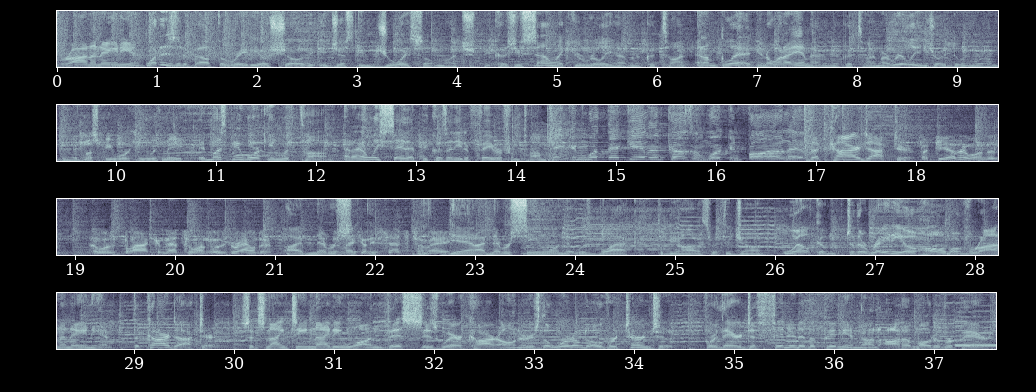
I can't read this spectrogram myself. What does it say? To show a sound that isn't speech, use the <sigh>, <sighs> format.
Ron Ananian. What is it about the radio show that you just enjoy so much? Because you sound like you're really having a good time. And I'm glad. You know what? I am having a good time. I really enjoy doing what I'm doing. It must be working with me. It must be working with Tom. And I only say that because I need a favor from Tom. Taking what they're giving because I'm working for a living. The Car Doctor. But the other one is, was black, and that's the one that was grounded. I've never Doesn't make seen. any sense to me. Yeah, and I've never seen one that was black, to be honest with you, John. Welcome to the radio home of Ron Ananian, the Car Doctor. Since 1991, this is where car owners the world over turn to for their definitive opinion on automotive repair.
